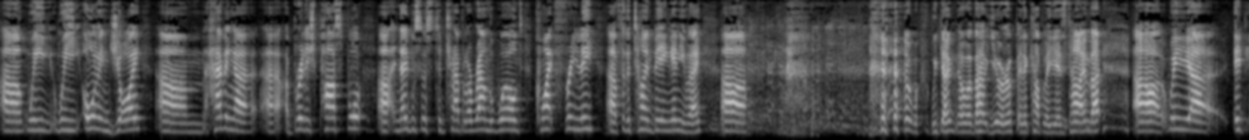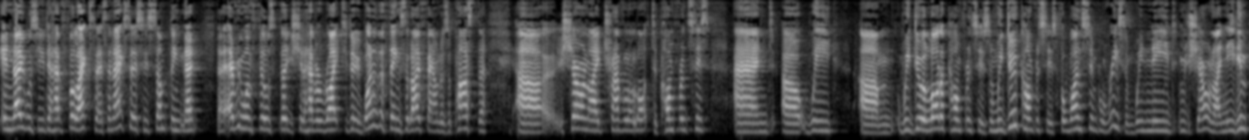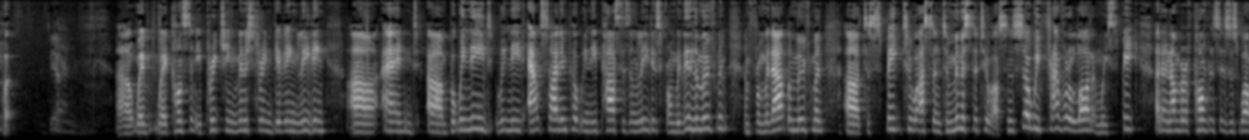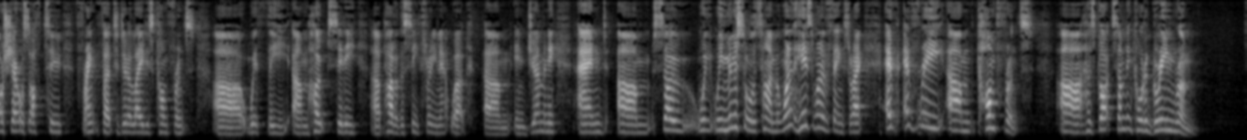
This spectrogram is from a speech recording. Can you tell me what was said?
uh, we, we all enjoy. Um, having a, a, British passport uh, enables us to travel around the world quite freely, uh, for the time being anyway. Uh, we don't know about Europe in a couple of years' time, but uh, we, it enables you to have full access, and access is something that everyone feels they should have a right to do. One of the things that I've found as a pastor, Cheryl and I travel a lot to conferences, and uh, we um, we do a lot of conferences, and we do conferences for one simple reason: we need Cheryl and I need input. Yeah. Uh, we're, we're constantly preaching, ministering, giving, leading, and um, but we need we need outside input. We need pastors and leaders from within the movement and from without the movement uh, to speak to us and to minister to us. And so we travel a lot and we speak at a number of conferences as well. Cheryl's off to Frankfurt to do a ladies' conference uh, with the um, Hope City, uh, part of the C3 network um, in Germany. And um, so we, we minister all the time. But one, here's one of the things, right? Every, every um, conference uh, has got something called a green room.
